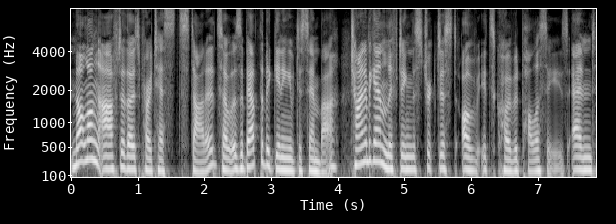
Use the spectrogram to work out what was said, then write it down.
Not long after those protests started, so it was about the beginning of December, China began lifting the strictest of its COVID policies and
